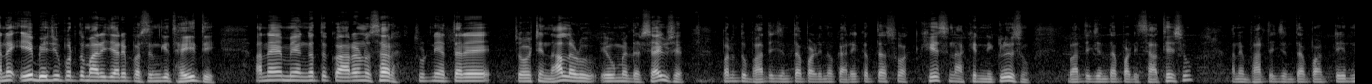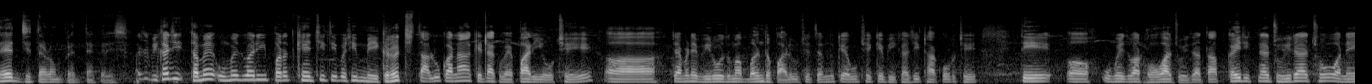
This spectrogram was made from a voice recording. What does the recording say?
અને એ બેજ ઉપર તો મારી જ્યારે પસંદગી થઈ હતી. અને મેં અંગત કારણોસર ચૂંટણી અત્યારે ચોવીસની ના લડું એવું મેં દર્શાવ્યું છે. પરંતુ ભારતીય જનતા પાર્ટીનો કાર્યકર્તા શું આ ખેસ નાખીને નીકળ્યો છું? ભારતીય જનતા પાર્ટી સાથે છું અને ભારતીય જનતા પાર્ટીને જ જીતાડવાનો પ્રયત્ન કરીશ. ભીખાજી, તમે ઉમેદવારી પરત ખેંચી તે પછી મેઘરજ તાલુકાના કેટલાક વેપારીઓ છે તેમણે વિરોધમાં બંધ પાડ્યું છે. તેમનું કહેવું છે કે ભીખાજી ઠાકોર છે તે ઉમેદવાર હોવા જોઈતા હતા આપ કઈ રીતના જોઈ રહ્યા છો અને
